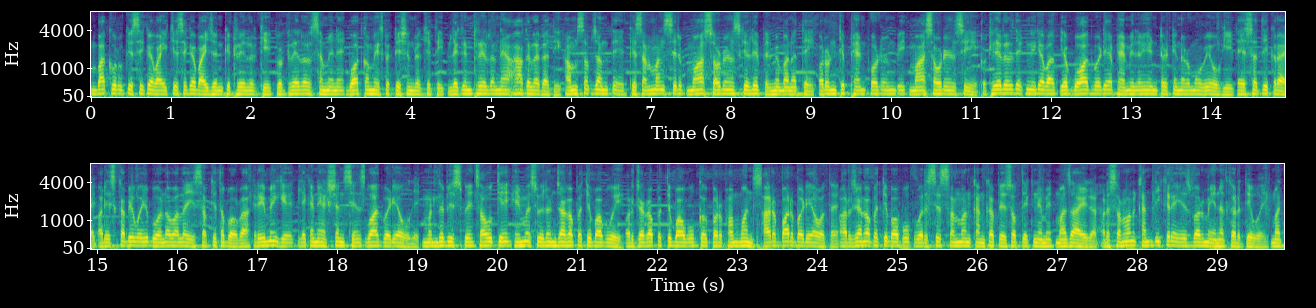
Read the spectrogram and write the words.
बात करूँ किसी के भाई, किसी के भाईजान के ट्रेलर की तो ट्रेलर से मैंने बहुत कम एक्सपेक्टेशन रखी थी, लेकिन ट्रेलर ने आग लगा दी। हम सब जानते हैं कि सलमान सिर्फ़ मास ऑडियंस के लिए फ़िल्में बनाते हैं और उनके फ़ैन फॉलोइंग भी मास ऑडियंस ही है। तो ट्रेलर देखने के बाद ये बहुत बढ़िया फैमिली एंटरटेनर मूवी होगी, ऐसा दिख रहा है। और इसका भी वही बोलने वाला हिसाब किताब होगा रिमेक है, लेकिन एक्शन सेंस बहुत बढ़िया हो गए मतलब इस पे साउथ के फ़ेमस विलन जगपति बाबू है, और जगपति बाबू का परफॉर्मेंस हर बार बढ़िया होता है। और जगपति बाबू वर्सेज सलमान खान का फेस ऑफ़ देखने में मज़ा आएगा। और सलमान खान दिख रहे इस बार मेहनत करते हुए मतलब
